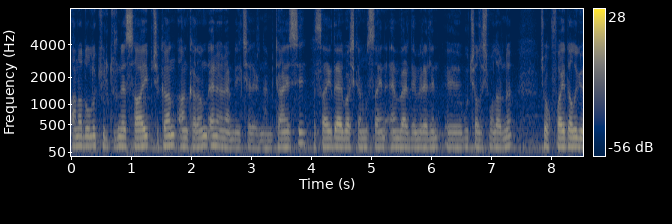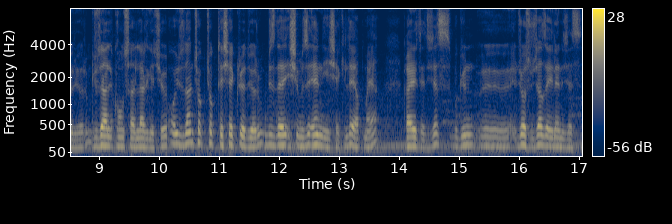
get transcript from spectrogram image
Anadolu kültürüne sahip çıkan Ankara'nın en önemli ilçelerinden bir tanesi. Saygıdeğer Başkanımız Sayın Enver Demirel'in e, bu çalışmalarını çok faydalı görüyorum. Güzel konserler geçiyor. O yüzden çok çok teşekkür ediyorum. Biz de işimizi en iyi şekilde yapmaya gayret edeceğiz. Bugün e, coşacağız, eğleneceğiz.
